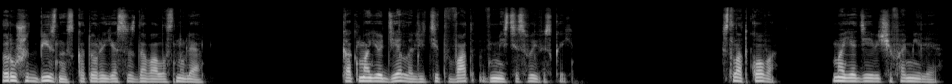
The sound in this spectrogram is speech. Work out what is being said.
рушит бизнес, который я создавала с нуля. Как мое дело летит в ад вместе с вывеской. Сладкова — моя девичья фамилия.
